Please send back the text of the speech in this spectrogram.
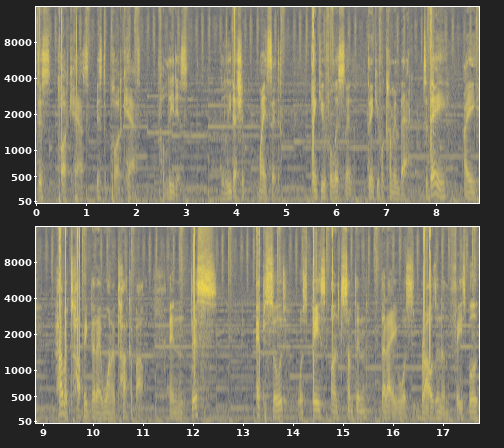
This podcast is the podcast for leaders, the leadership mindset. Thank you for listening. Thank you for coming back. Today, I have a topic that I want to talk about, and this episode was based on something that I was browsing on Facebook,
